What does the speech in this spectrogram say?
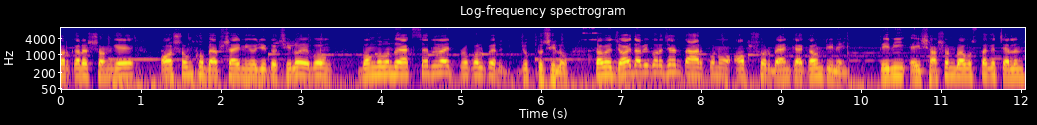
সরকারের সঙ্গে অসংখ্য ব্যবসায় নিয়োজিত ছিল এবং বঙ্গবন্ধু এক স্যাটেলাইট প্রকল্পের যুক্ত ছিল। তবে জয় দাবি করেছেন, তার কোনো অফশোর ব্যাংক অ্যাকাউন্টই নেই। তিনি এই শাসন ব্যবস্থাকে চ্যালেঞ্জ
